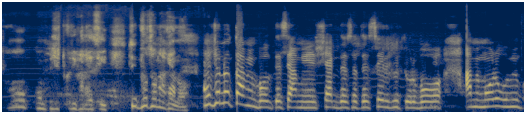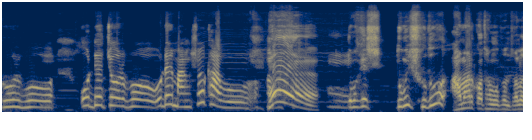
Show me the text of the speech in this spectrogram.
সব কমপ্লিট করে ফেলাইছি তুই বুঝো না কেন? এই জন্য তো আমি বলতেছি আমি শেখদের সাথে সেলফি তুলবো আমি মরুভূমি ঘুরবো উডে চড়বো ওদের মাংস খাব। হ্যাঁ তোমাকে তুমি শুধু আমার কথা মতন চলো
